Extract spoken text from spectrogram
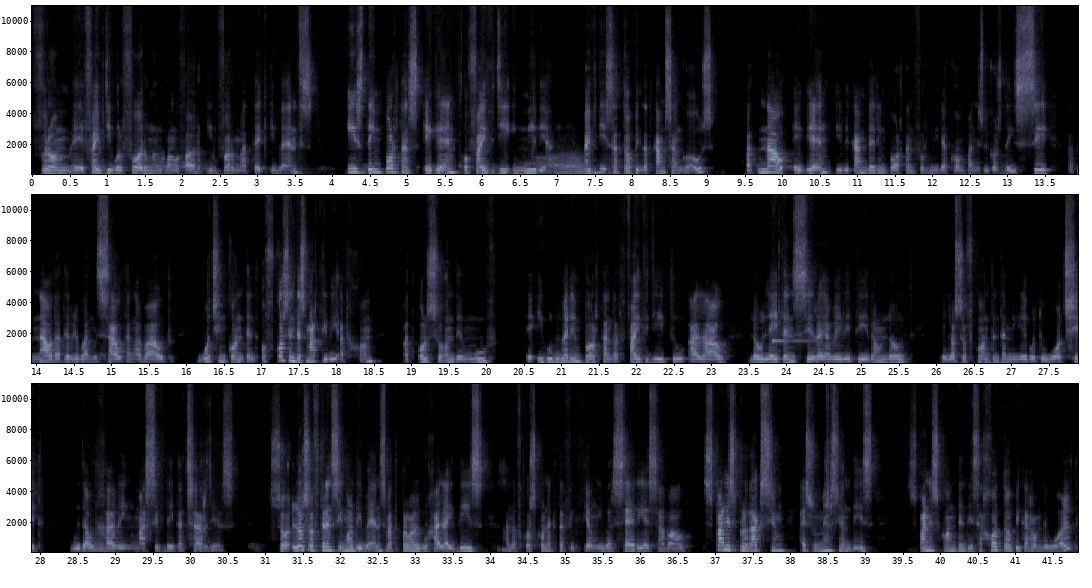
from uh, 5G World Forum, and one of our Informa Tech events, is the importance again of 5G in media. 5G is a topic that comes and goes, but now again, it became very important for media companies because they see that now that everyone is out and about watching content, of course in the smart TV at home, but also on the move, eh, it will be very important that 5G to allow low latency, reliability, download lots of content and being able to watch it without mm-hmm. having massive data charges. So lots of trends in all the events, but probably we'll highlight this. And of course, Conecta Ficción Iberseries about Spanish production. I should mention this. Spanish content is a hot topic around the world.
